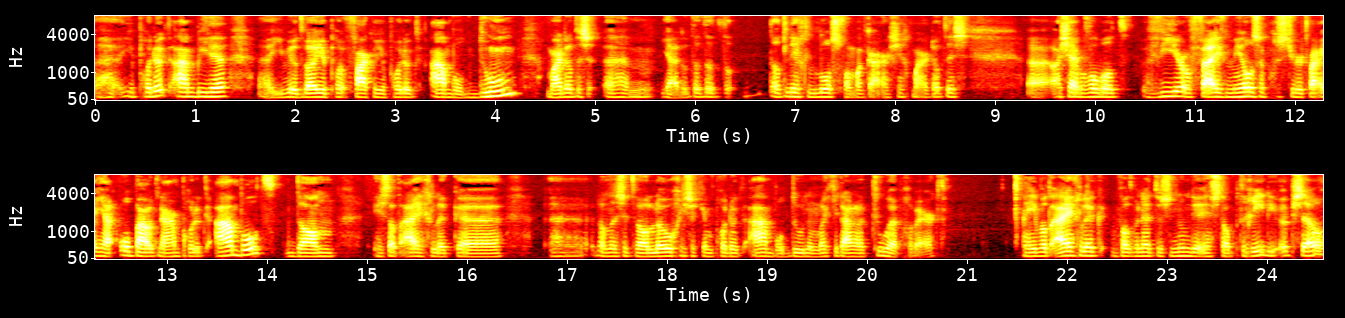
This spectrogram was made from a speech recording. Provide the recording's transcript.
uh, je product aanbieden. Uh, je wilt wel je vaker je productaanbod doen. Maar dat, is, um, ja, dat, dat, dat, dat, ligt los van elkaar, zeg maar. Dat is... Uh, als jij bijvoorbeeld vier of vijf mails hebt gestuurd waarin jij opbouwt naar een productaanbod, dan is dat eigenlijk, dan is het wel logisch dat je een productaanbod doet, omdat je daar naartoe hebt gewerkt. En je wilt eigenlijk, wat we net dus noemden in stap 3, die upsell,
